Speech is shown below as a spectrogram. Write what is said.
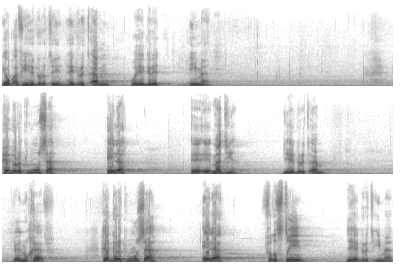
يبقى فيه هجرتين هجرة أمن وهجرة إيمان. هجرة موسى إلى مدين. دي هجرة أمن لأنه خاف. هجرة موسى إلى فلسطين دي هجرة إيمان.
